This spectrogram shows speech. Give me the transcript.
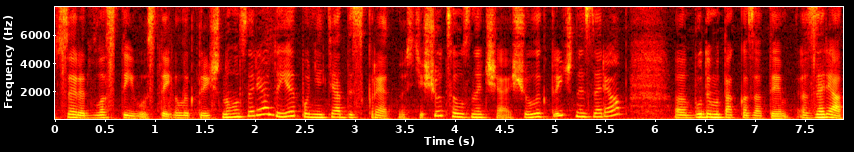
серед властивостей електричного заряду є поняття дискретності. Що це означає? Що електричний заряд, е, будемо так казати, заряд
